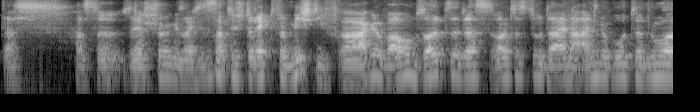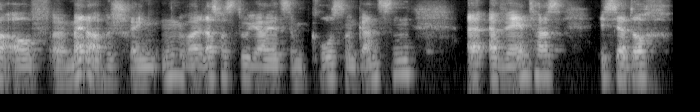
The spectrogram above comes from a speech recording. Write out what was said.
Das hast du sehr schön gesagt. Es ist natürlich direkt für mich die Frage, warum sollte das, solltest du deine Angebote nur auf äh, Männer beschränken? Weil das, was du ja jetzt im Großen und Ganzen äh, erwähnt hast, ist ja doch,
